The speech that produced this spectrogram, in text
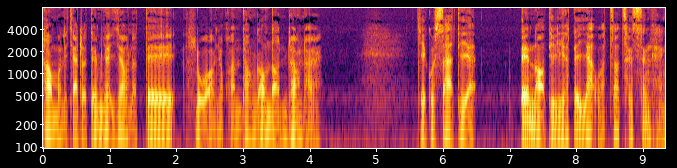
ดาวมาเลยจ้าเราเต็มเยอะยาวละเต้ลัวเอาหยกขวัญดองก้องดอนดองเลยเจ้ากุสาเตียเต้นอที่เรียเต้ยาวจะดเชิดสังหัง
